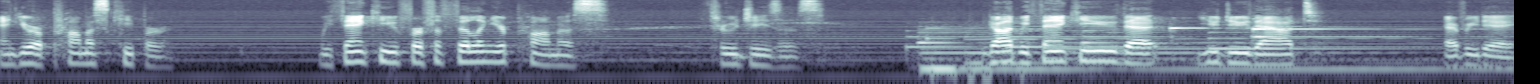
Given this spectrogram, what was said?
and you're a promise keeper. We thank you for fulfilling your promise through Jesus. God, we thank you that you do that every day.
